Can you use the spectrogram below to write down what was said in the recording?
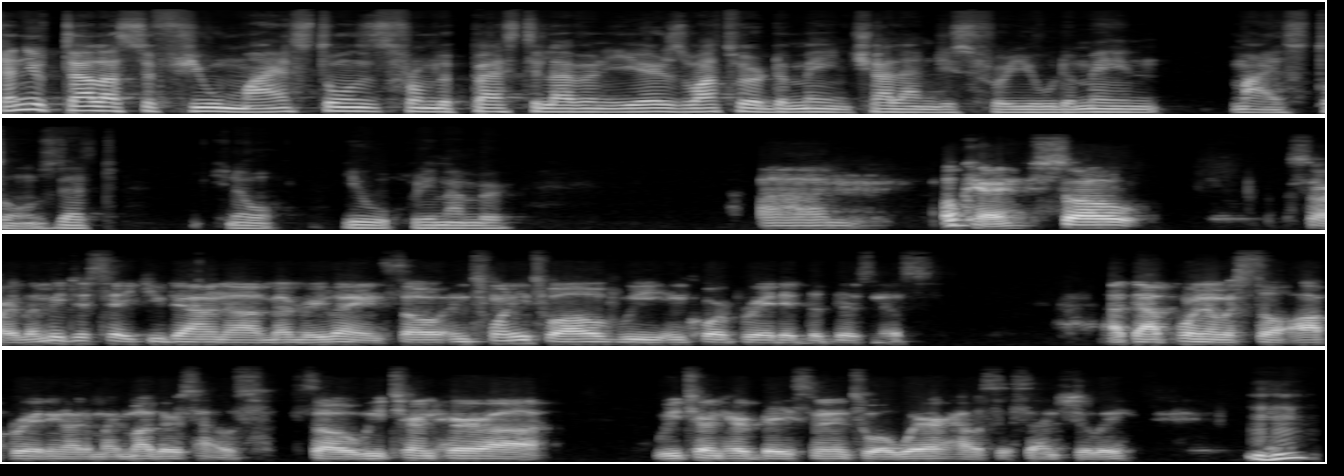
Can you tell us a few milestones from the past 11 years? What were the main challenges for you, the main milestones that you know you remember? Um, okay, so sorry, let me just take you down uh, memory lane. So in 2012, we incorporated the business. At that point, I was still operating out of my mother's house. So we turned her uh, we turned her basement into a warehouse essentially. Mm-hmm.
